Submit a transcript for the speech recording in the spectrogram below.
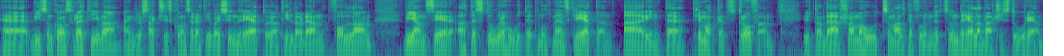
Eh, vi som konservativa, anglosaxisk konservativa i synnerhet, och jag tillhör den follan, vi anser att det stora hotet mot mänskligheten är inte klimatkatastrofen, utan det är samma hot som alltid funnits under hela världshistorien.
